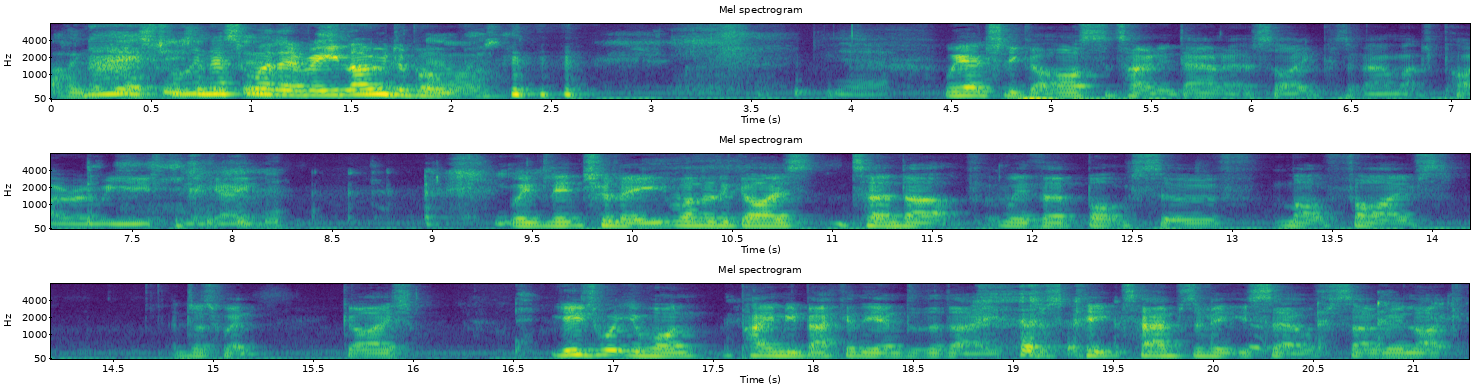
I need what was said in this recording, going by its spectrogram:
I think the Nah, it's fine, that's why they're reloadable. Yeah. we actually got asked to tone it down at a site because of how much pyro we used in the game. We literally, one of the guys turned up with a box of Mark Fives and just went, guys, use what you want, pay me back at the end of the day. Just keep tabs of it yourself. So we're like,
